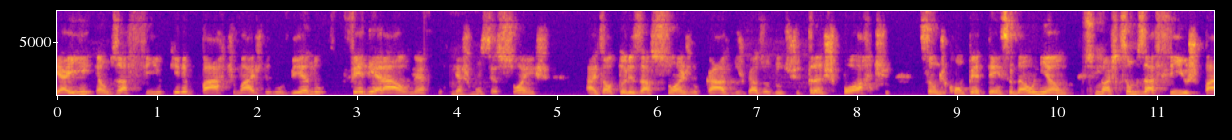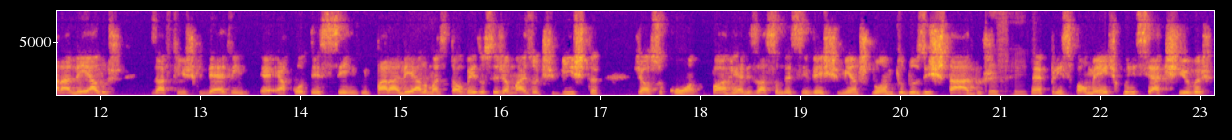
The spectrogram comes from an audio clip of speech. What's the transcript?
E aí é um desafio que ele parte mais do governo federal, né? Porque uhum. as concessões, as autorizações, no caso dos gasodutos de transporte, são de competência da União. Sim. Então, acho que são desafios paralelos, desafios que devem é, acontecer em, em, paralelo, mas talvez eu seja mais otimista Gelson, com a, com a realização desses investimentos no âmbito dos estados, né, principalmente com iniciativas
